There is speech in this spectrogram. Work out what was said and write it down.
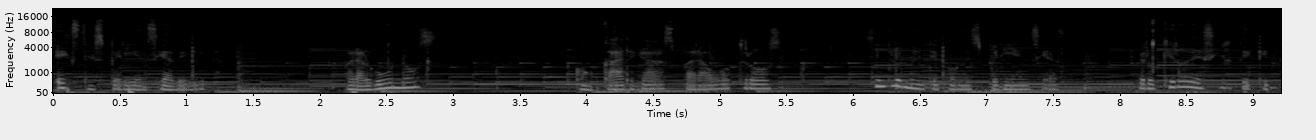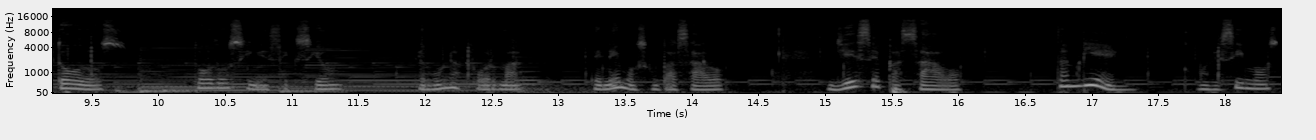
esta experiencia de vida. Para algunos, con cargas, para otros, simplemente con experiencias. Pero quiero decirte que todos, todos sin excepción, de alguna forma, tenemos un pasado. Y ese pasado también, como decimos,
